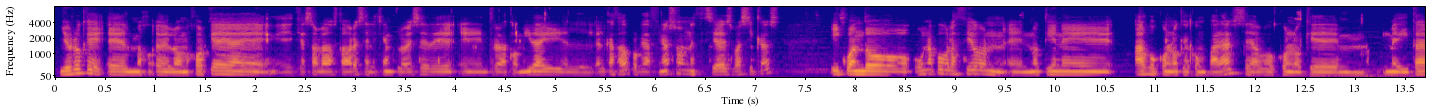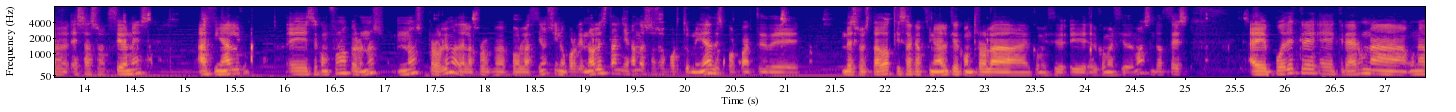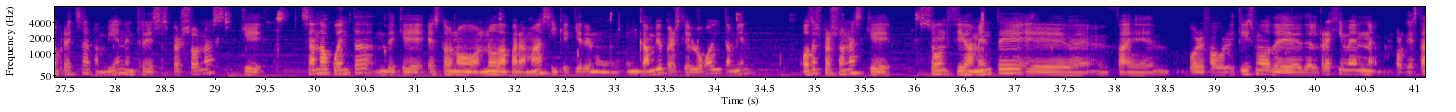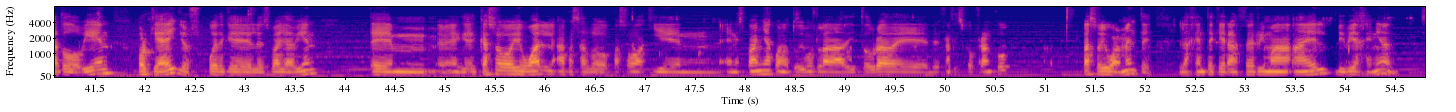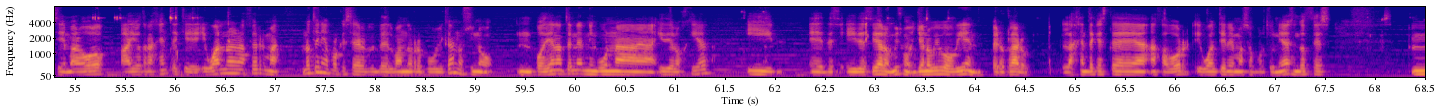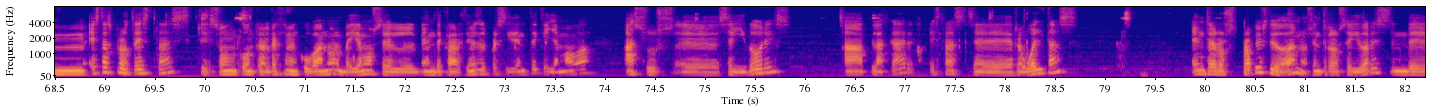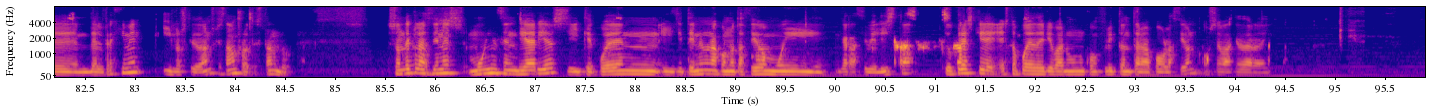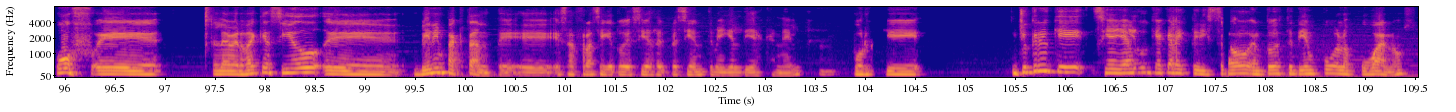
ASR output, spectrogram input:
Yo creo que lo mejor que, has hablado hasta ahora es el ejemplo ese de entre la comida y el, el cazador, porque al final son necesidades básicas y cuando una población eh, no tiene algo con lo que compararse, algo con lo que mm, meditar esas opciones, al final eh, se conforma, pero no es, problema de la propia población, sino porque no le están llegando esas oportunidades por parte de, su Estado, que es al final que controla el comercio, el comercio y demás. Entonces, eh, puede cre crear una, brecha también entre esas personas que se han dado cuenta de que esto no, no da para más y que quieren un, un, cambio, pero es que luego hay también otras personas que son ciegamente eh, eh, por el favoritismo de, del régimen, porque está todo bien, porque a ellos puede que les vaya bien. Eh, el caso igual ha pasado, pasó aquí en, en España cuando tuvimos la dictadura de, de, Francisco Franco. Pasó igualmente. La gente que era férrima a él vivía genial. Sin embargo, hay otra gente que igual no era férrima, no tenía por qué ser del bando republicano, sino podía no tener ninguna ideología y, eh, y decía lo mismo. Yo no vivo bien, pero claro, la gente que esté a favor igual tiene más oportunidades. Entonces, mmm, estas protestas que son contra el régimen cubano, veíamos el, en declaraciones del presidente que llamaba a sus eh, seguidores a aplacar estas eh, revueltas entre los propios ciudadanos, entre los seguidores de, del régimen y los ciudadanos que estaban protestando. Son declaraciones muy incendiarias y que pueden y que tienen una connotación muy guerra civilista. ¿Tú crees que esto puede derivar en un conflicto entre la población o se va a quedar ahí? Uf, eh, la verdad que ha sido eh, bien impactante eh, esa frase que tú decías del presidente Miguel Díaz Canel, porque yo creo que si hay algo que ha caracterizado en todo este tiempo a los cubanos,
